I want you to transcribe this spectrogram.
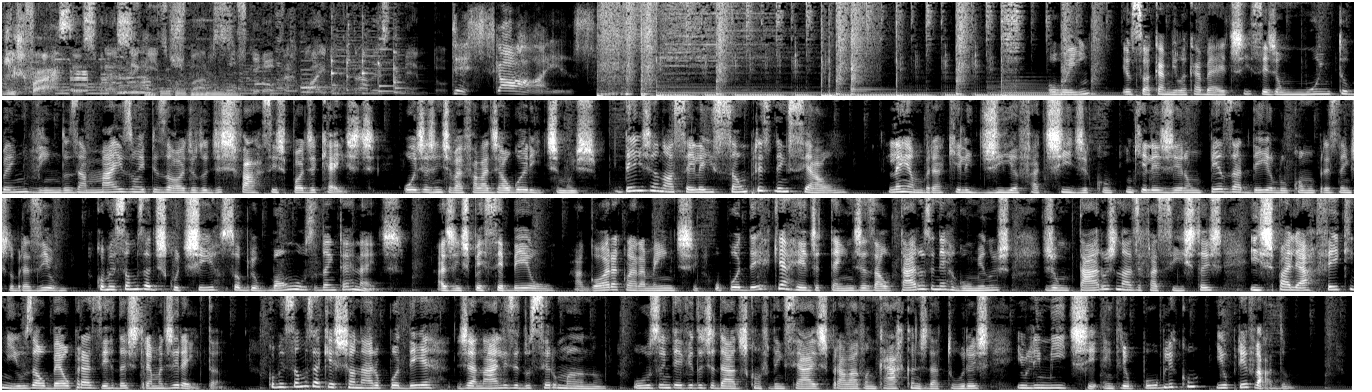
Disfarce. Disguise. Oi, eu sou a Camila Cabete. Sejam muito bem-vindos a mais um episódio do Disfarces Podcast. Hoje a gente vai falar de algoritmos. Desde a nossa eleição presidencial, lembra aquele dia fatídico em que elegeram um pesadelo como presidente do Brasil? Começamos a discutir sobre o bom uso da internet. A gente percebeu, agora claramente, o poder que a rede tem de exaltar os energúmenos, juntar os nazifascistas e espalhar fake news ao bel prazer da extrema-direita. Começamos a questionar o poder de análise do ser humano, o uso indevido de dados confidenciais para alavancar candidaturas e o limite entre o público e o privado.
